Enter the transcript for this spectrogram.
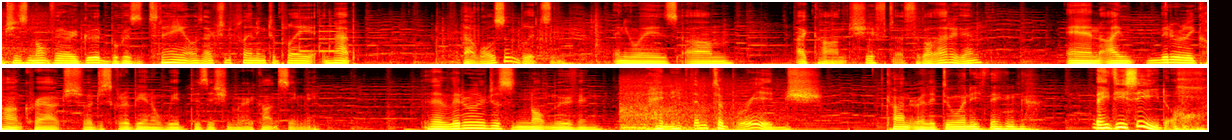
Which is not very good, because today I was actually planning to play a map that wasn't Blitzen. Anyways, um... I can't shift. I forgot that again. And I literally can't crouch, so I just gotta be in a weird position where he can't see me. They're literally just not moving. I need them to bridge. Can't really do anything. they DC'd. Oh,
